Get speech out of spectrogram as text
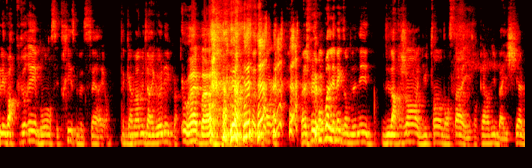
les voir pleurer, bon, c'est triste, mais t'as quand même envie de rigoler. Quoi. Ouais, bah. Bah, je peux comprendre, les mecs ils ont donné de l'argent et du temps dans ça et ils ont perdu, bah ils chialent.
